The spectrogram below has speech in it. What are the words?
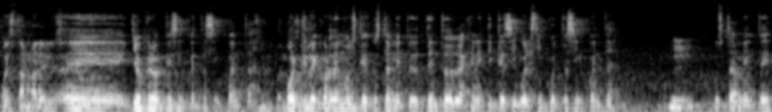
o está mal el esperma? Eh, yo creo que 50-50. 50-50. Porque recordemos que justamente dentro de la genética es igual 50-50. Justamente.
